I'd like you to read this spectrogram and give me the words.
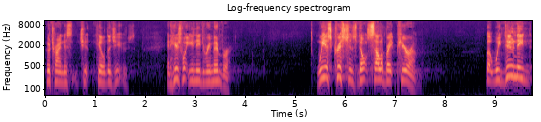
who are trying to kill the Jews. And here's what you need to remember we as Christians don't celebrate Purim, but we do need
